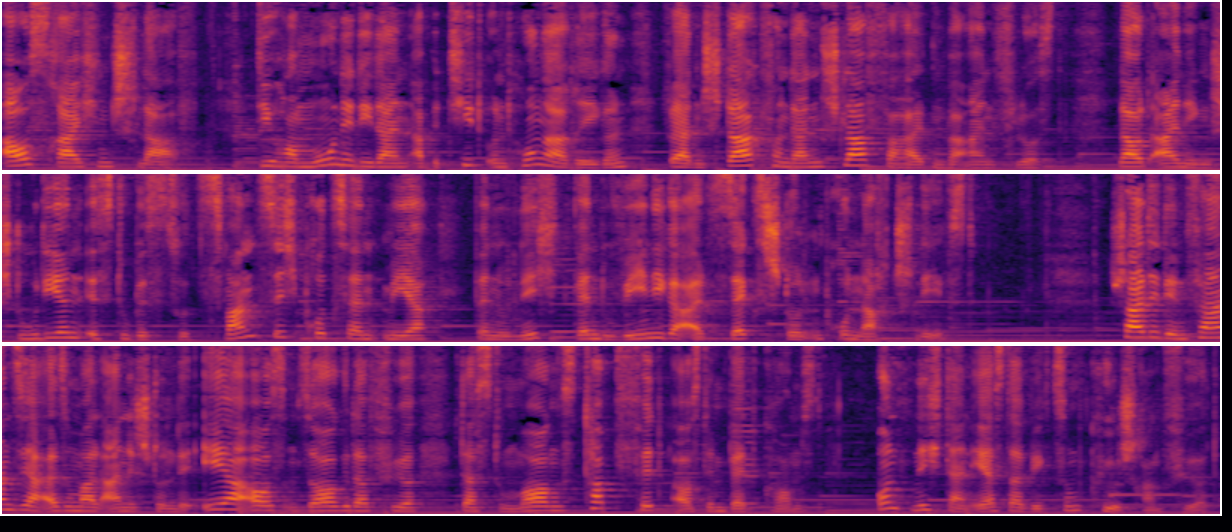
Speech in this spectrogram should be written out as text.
Ausreichend Schlaf. Die Hormone, die deinen Appetit und Hunger regeln, werden stark von deinem Schlafverhalten beeinflusst. Laut einigen Studien isst du bis zu 20 Prozent mehr, wenn du, nicht, wenn du weniger als sechs Stunden pro Nacht schläfst. Schalte den Fernseher also mal eine Stunde eher aus und sorge dafür, dass du morgens topfit aus dem Bett kommst und nicht dein erster Weg zum Kühlschrank führt.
